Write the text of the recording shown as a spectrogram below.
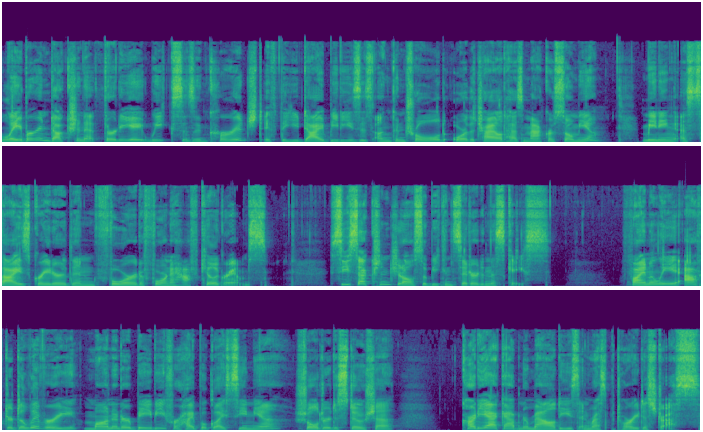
Labor induction at 38 weeks is encouraged if the diabetes is uncontrolled or the child has macrosomia, meaning a size greater than 4 to 4.5 kilograms. C section should also be considered in this case. Finally, after delivery, monitor baby for hypoglycemia, shoulder dystocia, cardiac abnormalities, and respiratory distress.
